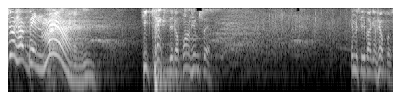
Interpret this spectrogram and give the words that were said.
should have been mine, he takes it upon himself. Let me see if I can help us.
